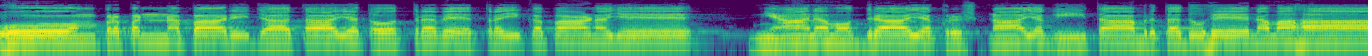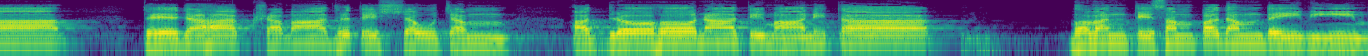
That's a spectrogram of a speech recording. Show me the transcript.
ॐ प्रपन्नपारिजाताय तोत्रवेत्रैकपाणये ज्ञानमुद्राय कृष्णाय गीतामृतदुहे नमः तेजः क्षमाधृतिः शौचम् अद्रोहो नातिमानिता भवन्ति सम्पदम् दैवीम्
